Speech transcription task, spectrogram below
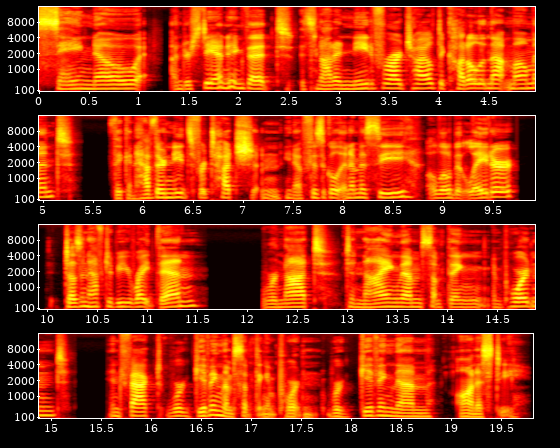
saying no understanding that it's not a need for our child to cuddle in that moment they can have their needs for touch and, you know, physical intimacy a little bit later. It doesn't have to be right then. We're not denying them something important. In fact, we're giving them something important. We're giving them honesty.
